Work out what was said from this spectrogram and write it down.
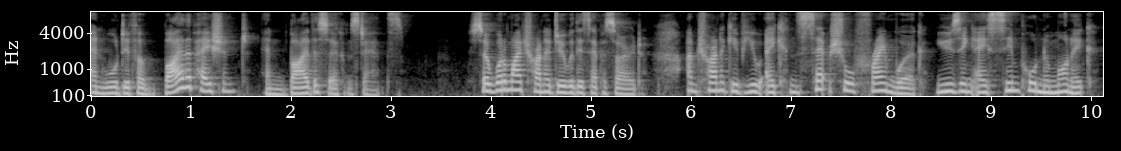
and will differ by the patient and by the circumstance. So, what am I trying to do with this episode? I'm trying to give you a conceptual framework using a simple mnemonic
